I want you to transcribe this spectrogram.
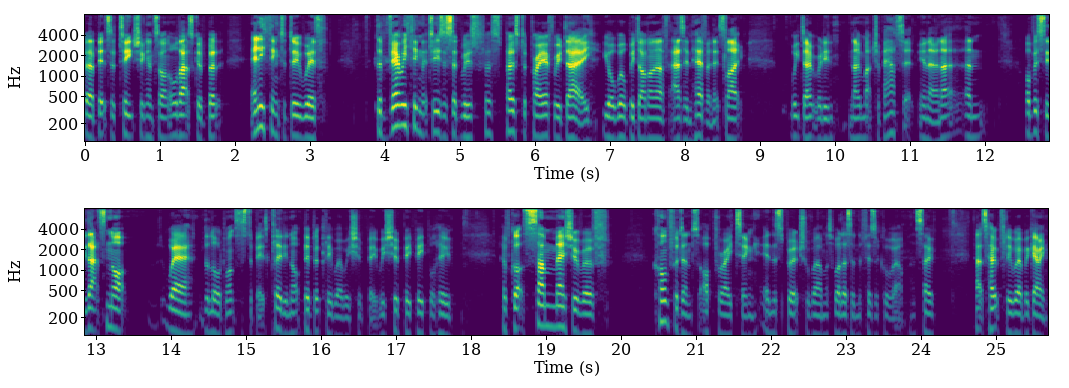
uh, bits of teaching and so on, all that's good. But anything to do with the very thing that Jesus said we were supposed to pray every day, "Your will be done on earth as in heaven." It's like we don't really know much about it, you know, and, uh, and obviously that's not where the Lord wants us to be. It's clearly not biblically where we should be. We should be people who have got some measure of confidence operating in the spiritual realm as well as in the physical realm. And so that's hopefully where we're going.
